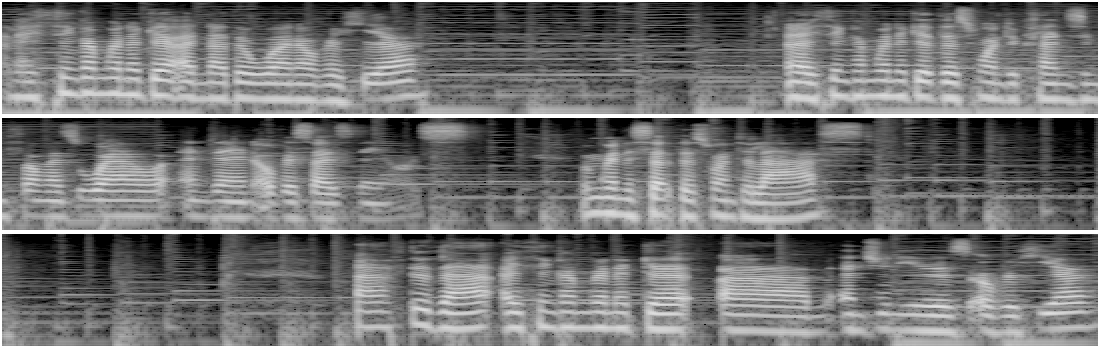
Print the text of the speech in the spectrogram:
And I think I'm going to get another one over here. And I think I'm going to get this one to Cleansing Foam as well, and then Oversized Nails. I'm going to set this one to last. After that, I think I'm going to get um, Engineers over here.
